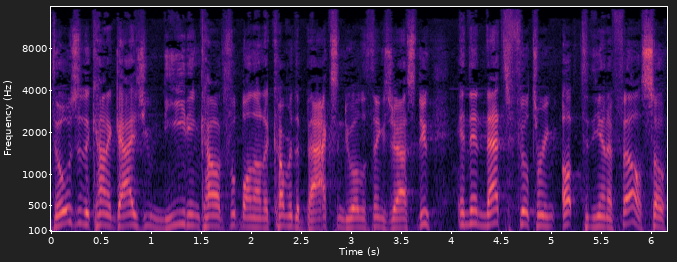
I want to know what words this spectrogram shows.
Those are the kind of guys you need in college football now to cover the backs and do all the things they're asked to do. And then that's filtering up to the NFL. So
